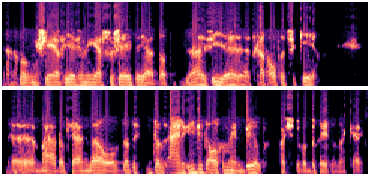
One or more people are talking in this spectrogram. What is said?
En geloof ik in Servië heeft hij eerst gezeten. Ja, dat ja, zie je, het gaat altijd verkeerd. Uh, maar ja, dat, zijn wel, dat, is, dat is eigenlijk niet het algemene beeld als je er wat breder naar kijkt.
